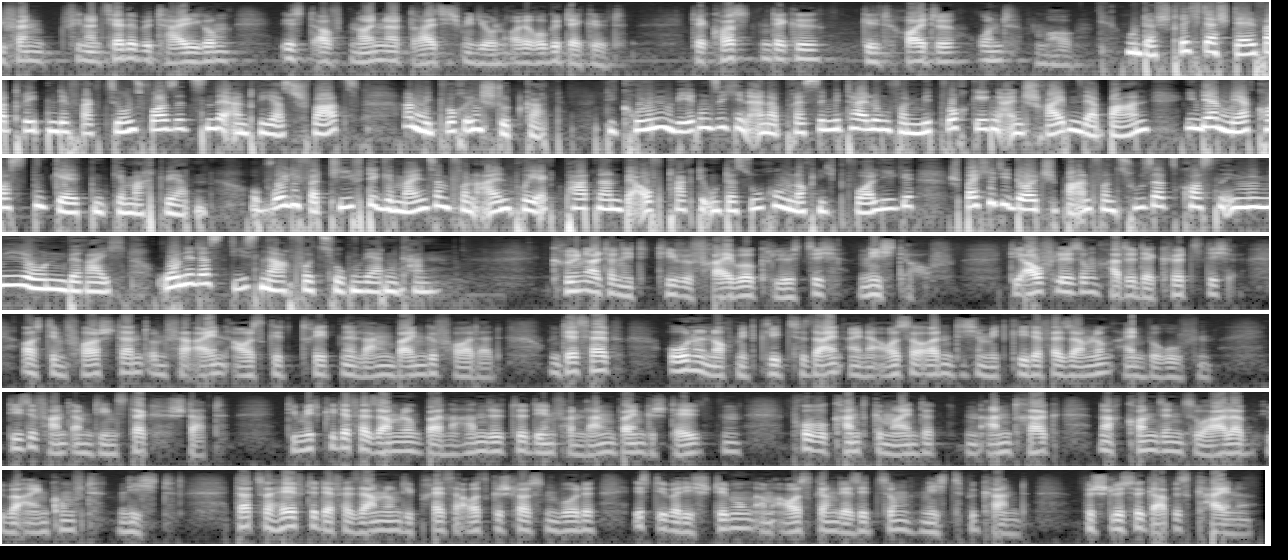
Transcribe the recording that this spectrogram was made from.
Die finanzielle Beteiligung ist auf 930 Millionen Euro gedeckelt. Der Kostendeckel gilt heute und morgen. Unterstrich der stellvertretende Fraktionsvorsitzende Andreas Schwarz am Mittwoch in Stuttgart. Die Grünen wehren sich in einer Pressemitteilung von Mittwoch gegen ein Schreiben der Bahn, in der Mehrkosten geltend gemacht werden. Obwohl die vertiefte, gemeinsam von allen Projektpartnern beauftragte Untersuchung noch nicht vorliege, spreche die Deutsche Bahn von Zusatzkosten im Millionenbereich, ohne dass dies nachvollzogen werden kann. Grünalternative Freiburg löst sich nicht auf. Die Auflösung hatte der kürzlich aus dem Vorstand und Verein ausgetretene Langbein gefordert und deshalb, ohne noch Mitglied zu sein, eine außerordentliche Mitgliederversammlung einberufen. Diese fand am Dienstag statt. Die Mitgliederversammlung behandelte den von Langbein gestellten, provokant gemeinten Antrag nach konsensualer Übereinkunft nicht. Da zur Hälfte der Versammlung die Presse ausgeschlossen wurde, ist über die Stimmung am Ausgang der Sitzung nichts bekannt. Beschlüsse gab es keine.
